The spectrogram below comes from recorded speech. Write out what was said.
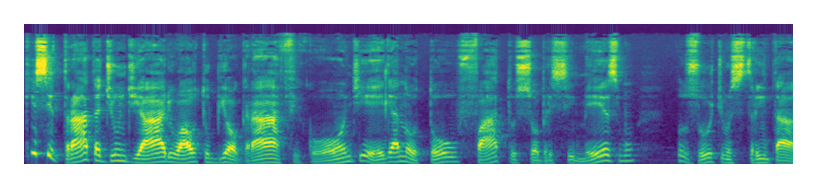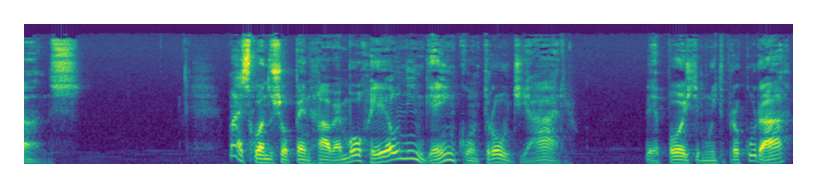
Que se trata de um diário autobiográfico onde ele anotou fatos sobre si mesmo nos últimos 30 anos. Mas quando Schopenhauer morreu, ninguém encontrou o diário. Depois de muito procurar,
